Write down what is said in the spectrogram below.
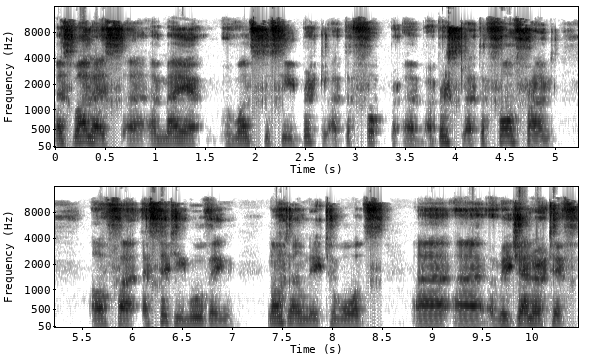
as well as uh, a mayor who wants to see Bristol at the for- Bristol at the forefront of uh, a city moving not only towards uh, regenerative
